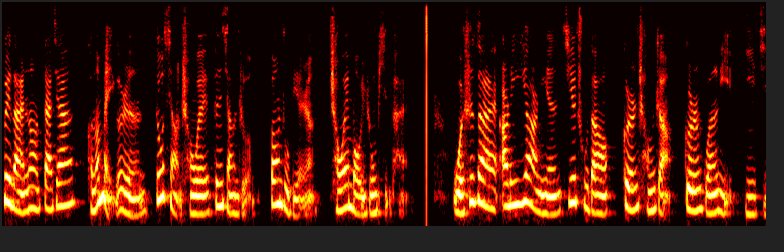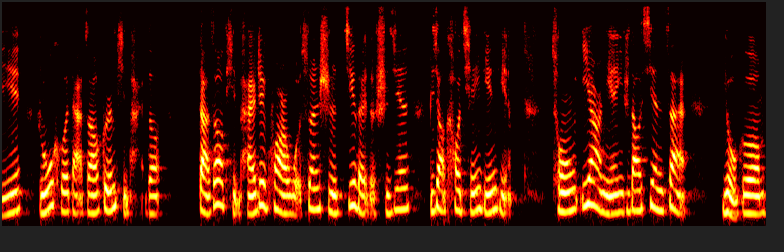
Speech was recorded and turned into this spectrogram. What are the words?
未来呢，大家可能每个人都想成为分享者，帮助别人，成为某一种品牌。我是在二零一二年接触到个人成长、个人管理以及如何打造个人品牌的。打造品牌这块儿，我算是积累的时间比较靠前一点点。从一二年一直到现在，有个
